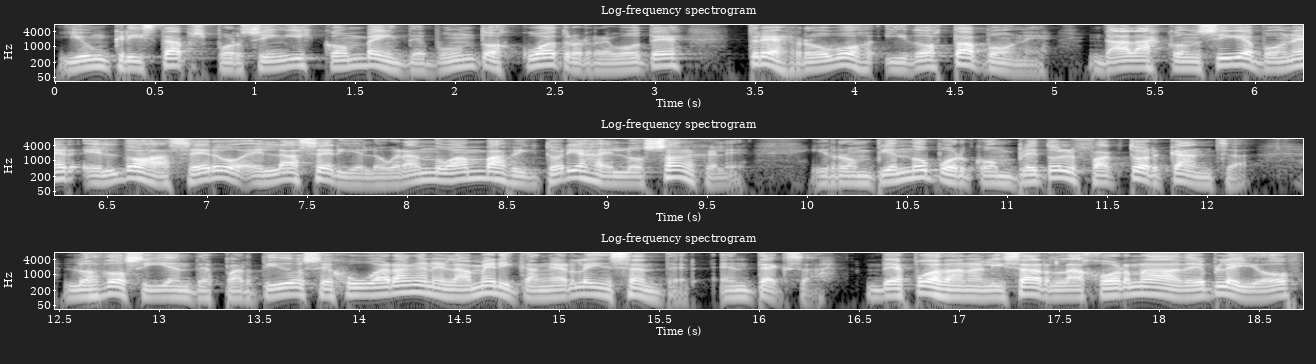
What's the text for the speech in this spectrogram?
y un Kristaps por Singis con 20 puntos, 4 rebotes, 3 robos y 2 tapones. Dallas consigue poner el 2 a 0 en la serie, logrando ambas victorias en Los Ángeles y rompiendo por completo el factor cancha. Los dos siguientes partidos se jugarán en el American Airlines Center, en Texas. Después de analizar la jornada de playoff,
